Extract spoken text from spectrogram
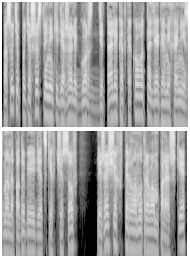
По сути, путешественники держали горсть деталек от какого-то лего-механизма наподобие детских часов, лежащих в перламутровом порошке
